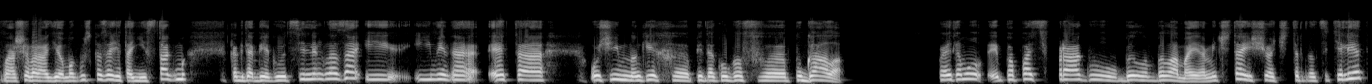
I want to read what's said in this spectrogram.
вашего радио могу сказать, это не стагм, когда бегают сильные глаза, и именно это очень многих э, педагогов э, пугало. Поэтому попасть в Прагу был, была моя мечта еще от 14 лет,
